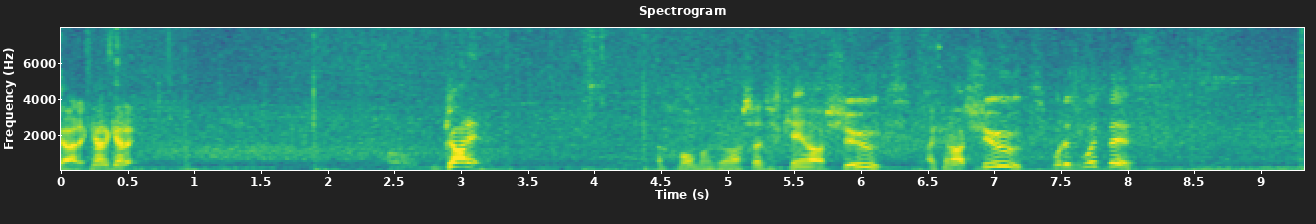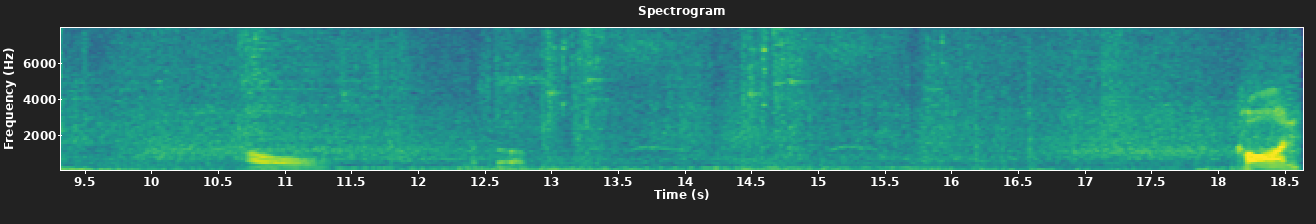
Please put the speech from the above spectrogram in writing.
Got it, got it, got it. Got it. Oh my gosh, I just cannot shoot. I cannot shoot. What is with this? Oh, messed up. Khan.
